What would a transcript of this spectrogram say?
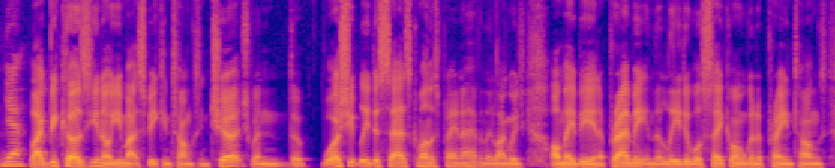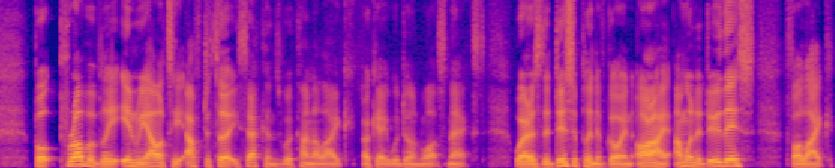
Yeah. Like, because, you know, you might speak in tongues in church when the worship leader says, come on, let's pray in a heavenly language. Or maybe in a prayer meeting, the leader will say, come on, we're going to pray in tongues. But probably in reality, after 30 seconds, we're kind of like, okay, we're done. What's next? Whereas the discipline of going, all right, I'm going to do this for like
